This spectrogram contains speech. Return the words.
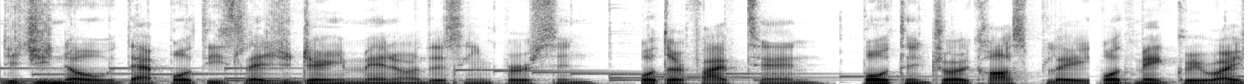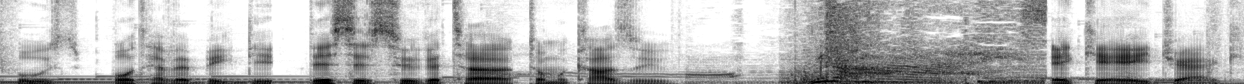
Did you know that both these legendary men are the same person? Both are 5'10, both enjoy cosplay, both make great rifles, both have a big dick. This is Sugita Tomokazu. Nice! AKA Jack.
